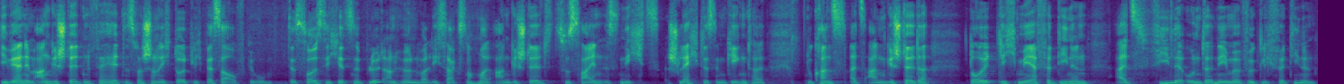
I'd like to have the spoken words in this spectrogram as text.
die wären im Angestelltenverhältnis wahrscheinlich deutlich besser aufgehoben. Das soll sich jetzt nicht blöd anhören, weil ich sage es nochmal, angestellt zu sein ist nichts Schlechtes. Im Gegenteil, du kannst als Angestellter deutlich mehr verdienen, als viele Unternehmer wirklich verdienen.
